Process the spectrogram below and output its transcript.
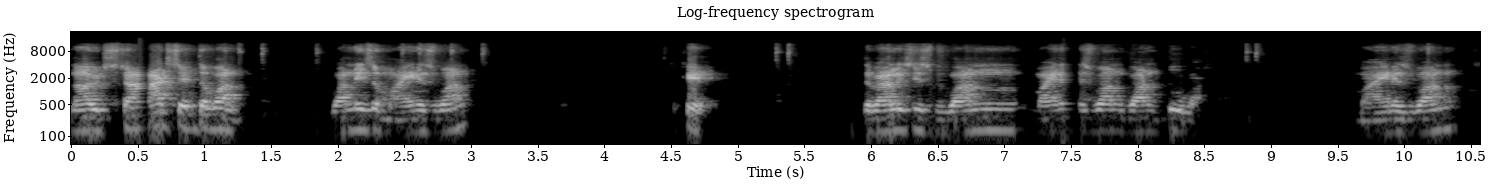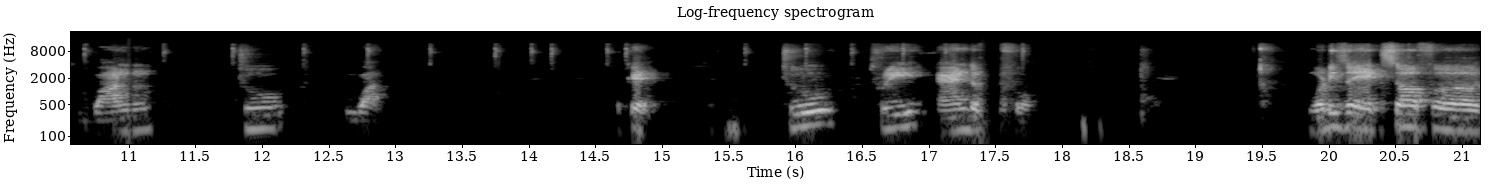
Now it starts at the 1. 1 is a minus 1. Okay. The values is 1, minus 1, 1, 2, 1. Minus 1, 1, 2, 1. Okay. 2, 3 and 4. What is the x of uh,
